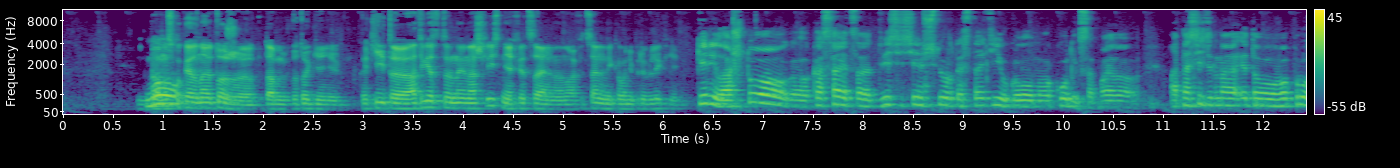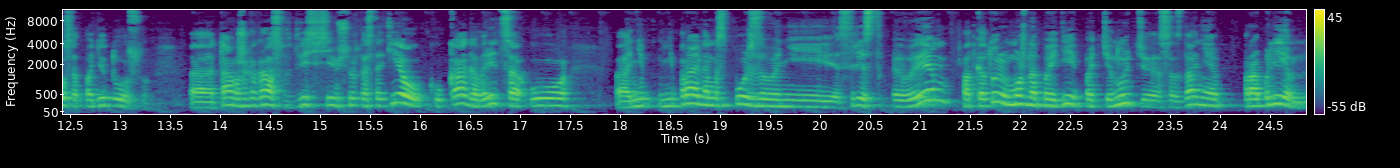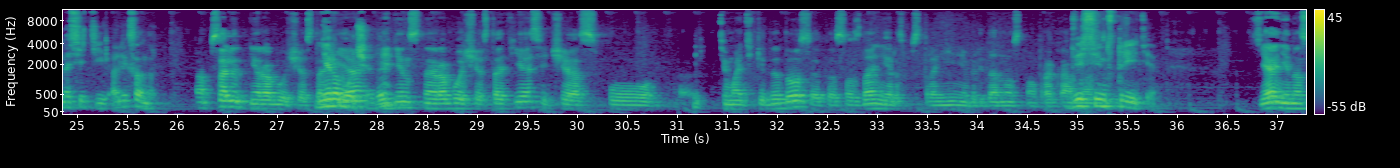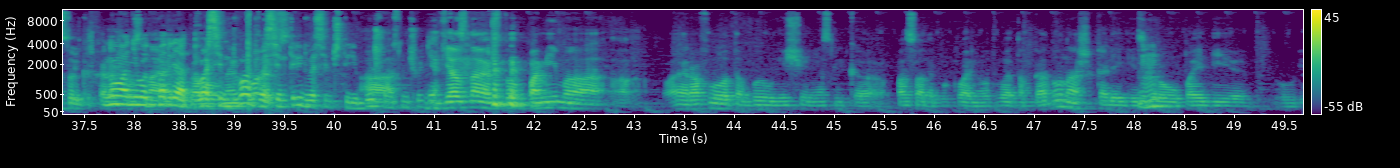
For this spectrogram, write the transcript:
Ну- насколько я знаю, тоже там в итоге какие-то ответственные нашлись неофициально, но официально никого не привлекли. Кирилл, а что э, касается 274 статьи Уголовного кодекса по- относительно этого вопроса по дедосу? э, Там же как раз в 274 статье УК говорится о э, не- неправильном использовании средств ЭВМ, под которые можно, по идее, подтянуть создание проблем на сети. Александр. Абсолютно нерабочая статья. Нерабочая, да? Единственная рабочая статья сейчас по тематике DDoS это создание и распространение вредоносного программного 273. Я не настолько хорошо Ну, они вот знаю подряд уголовный 272, кодекс. 273, 274. Больше у А, нас ничего нет. Я знаю, что помимо Аэрофлота было еще несколько посадок буквально вот в этом году. Наши коллеги из Мгм. бюро УПИ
